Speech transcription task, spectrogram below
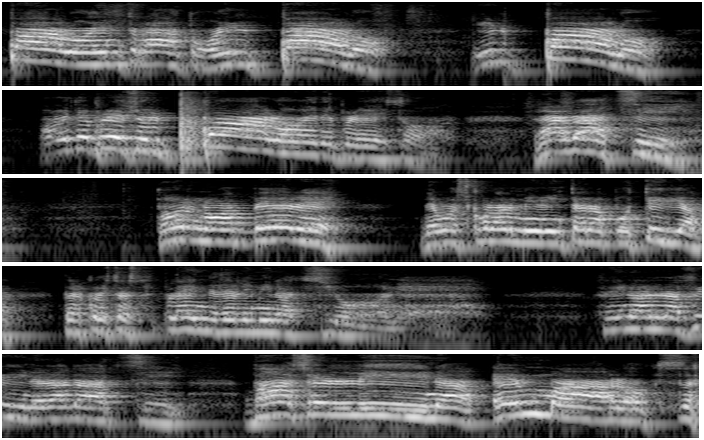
palo è entrato, il palo, il palo, avete preso il palo, avete preso. Ragazzi, torno a bere, devo scolarmi un'intera bottiglia per questa splendida eliminazione. Fino alla fine ragazzi. Vasellina e Malox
